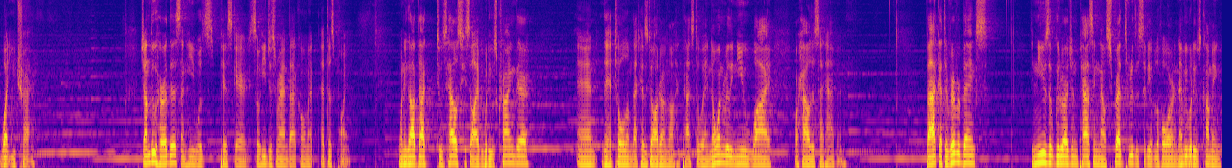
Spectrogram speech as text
what you try. Chandu heard this and he was pissed scared, so he just ran back home at, at this point. When he got back to his house, he saw everybody was crying there, and they had told him that his daughter in law had passed away. No one really knew why or how this had happened. Back at the riverbanks, the news of Guru Arjan passing now spread through the city of Lahore, and everybody was coming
